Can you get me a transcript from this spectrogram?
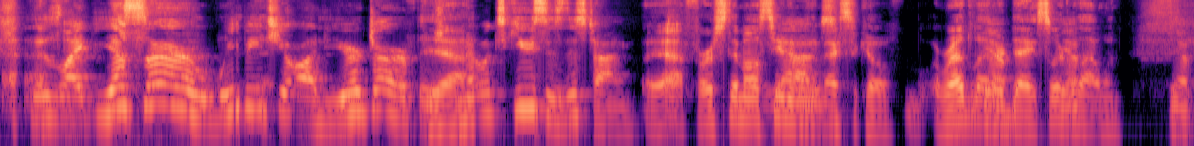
It was like, yes, sir, we beat you on your turf. There's yeah. no excuses this time. Yeah, first MLS team yeah, in Mexico. Red letter yep, day. Circle yep, that one. Yep.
